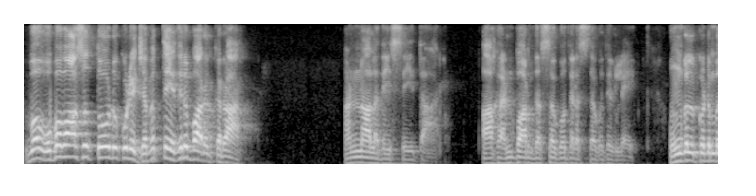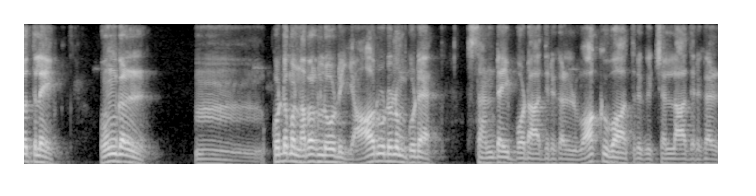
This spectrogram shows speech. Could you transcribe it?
உப உபவாசத்தோடு கூடிய ஜெபத்தை எதிர்பார்க்கிறார். அன்னால் அதை செய்தார். ஆக அன்பார்ந்த சகோதர சகோதரிகளே உங்கள் குடும்பத்திலே உங்கள் குடும்ப நபர்களோடு யாருடனும் கூட சண்டை போடாதீர்கள் வாக்குவாதத்திற்கு செல்லாதீர்கள்.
